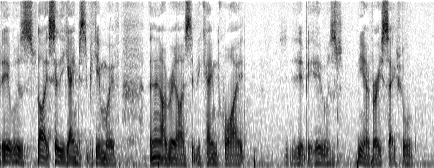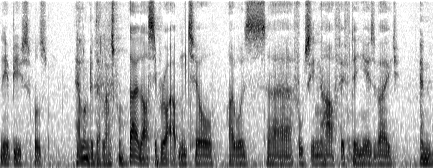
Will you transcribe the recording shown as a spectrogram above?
it was like silly games to begin with, and then I realised it became quite. It, it was you know very sexual. The abuse was How long did that last for? that lasted right up until I was uh, 14 and a half, 15 years of age. And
